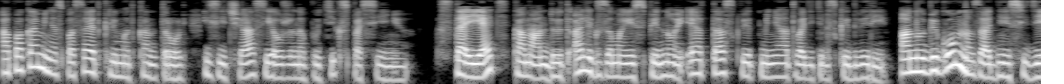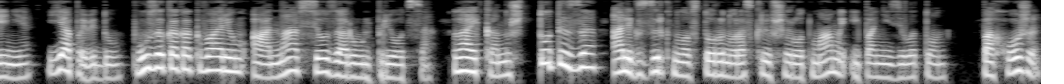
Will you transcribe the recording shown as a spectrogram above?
А пока меня спасает климат-контроль, и сейчас я уже на пути к спасению. «Стоять!» – командует Алекс за моей спиной и оттаскивает меня от водительской двери. «А ну бегом на заднее сиденье. Я поведу. Пузо как аквариум, а она все за руль прется». «Айка, ну что ты за...» Алекс зыркнула в сторону раскрывшей рот мамы и понизила тон. Похоже,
